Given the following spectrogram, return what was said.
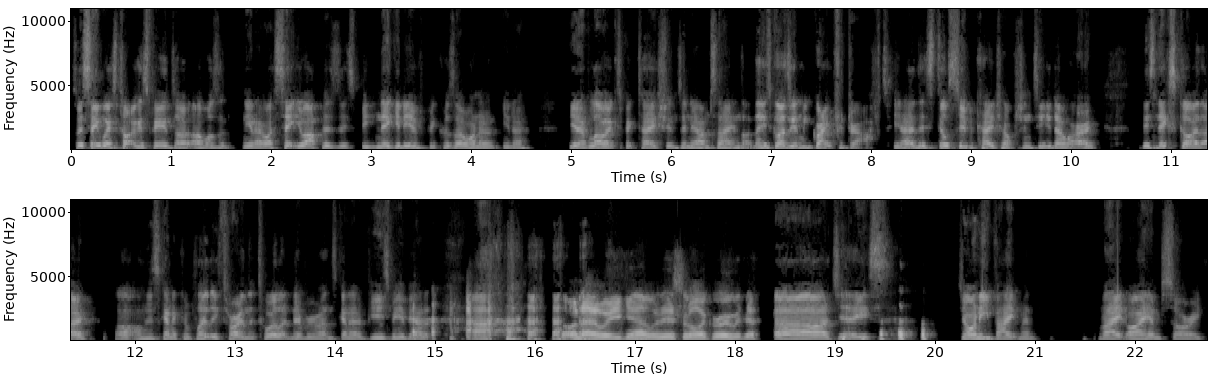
So see, West Tigers fans, I, I, wasn't, you know, I set you up as this big negative because I want to, you know, you have low expectations. And now I'm saying like these guys are going to be great for draft. You know, there's still super coach options here. Don't worry. This next guy though, I'm just going to completely throw in the toilet and everyone's going to abuse me about it. Uh, I know where you're going with this, and I agree with you. Oh, jeez. Johnny Bateman, mate, I am sorry,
